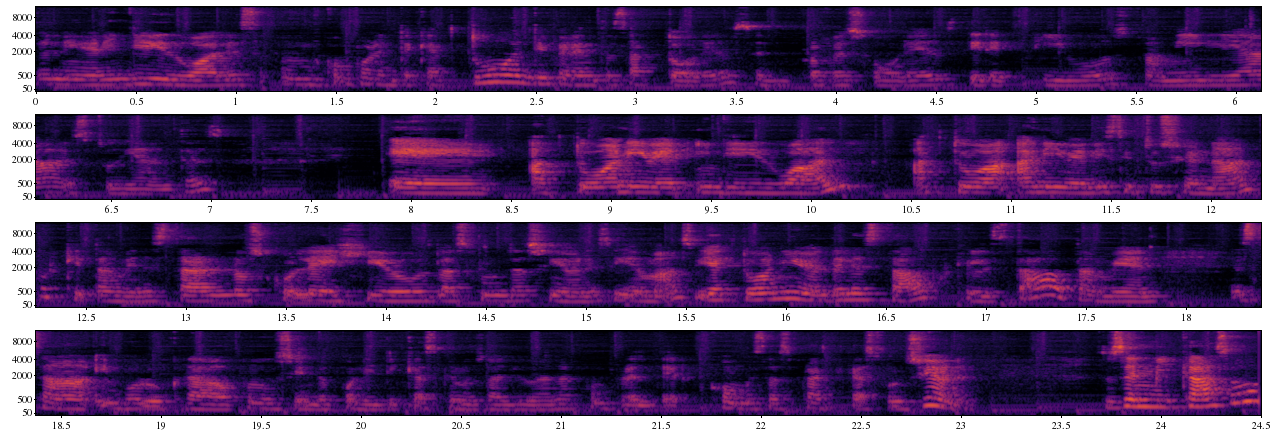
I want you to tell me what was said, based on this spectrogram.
El nivel individual es un componente que actúa en diferentes actores, en profesores, directivos, familia, estudiantes. Eh, actúa a nivel individual, actúa a nivel institucional porque también están los colegios, las fundaciones y demás, y actúa a nivel del Estado porque el Estado también está involucrado produciendo políticas que nos ayudan a comprender cómo estas prácticas funcionan. Entonces, en mi caso,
